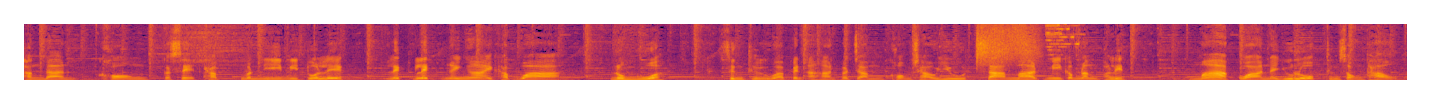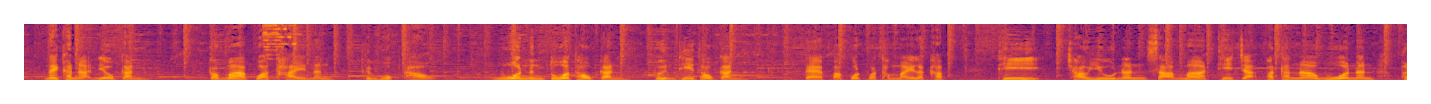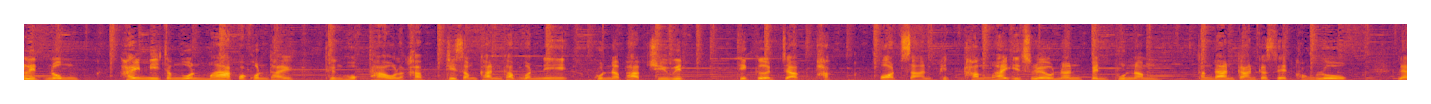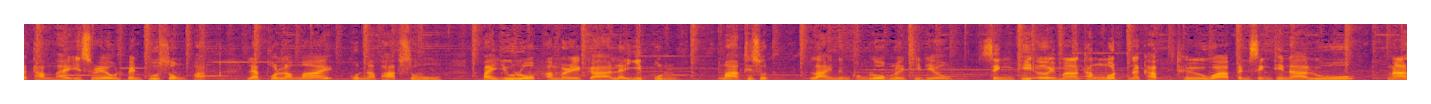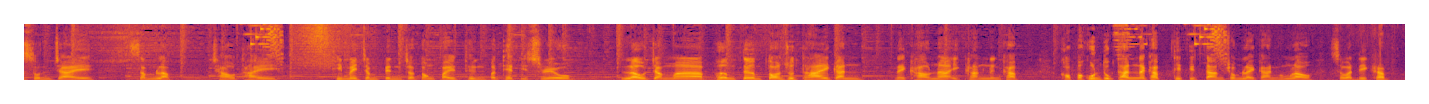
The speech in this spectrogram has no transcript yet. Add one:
ทางด้านของเกษตรครับ วันนี้มีตัวเลขเล็ก ๆ ง่าย ๆ ครับว่านมวัว ซึ่งถือว่าเป็นอาหารประจำของชาวยิวสามารถมีกำลังผลิตมากกว่าในยุโรปถึง 2 เท่า ในขณะเดียวกันก็มากกว่าไทยนั้นถึง 6 เท่า วัวหนึ่งตัวเท่ากัน พื้นที่เท่ากัน แต่ปรากฏว่าทำไมล่ะครับ ที่ชาวยิวนั้นสามารถที่จะพัฒนาวัวนั้นผลิตนมให้มีจำนวนมากกว่าคนไทยถึง 6 เท่าล่ะครับ ที่สำคัญครับวันนี้คุณภาพชีวิตที่เกิดจากผักปลอดสารพิษทำให้อิสราเอลนั้นเป็นผู้นำทางด้านการเกษตรของโลก และทำให้อิสราเอลเป็นผู้ส่งผัก และผลไม้คุณภาพสูง ไปยุโรปอเมริกาและญี่ปุ่นมากที่สุดรายหนึ่งของโลกเลยทีเดียว สิ่งที่เอ่ยมาทั้งหมดนะครับ ถือว่าเป็นสิ่งที่น่ารู้น่าสนใจสำหรับชาวไทยที่ไม่จำเป็นจะต้องไปถึงประเทศอิสราเอลเราจะมาเพิ่มเติมตอนสุดท้ายกันในคราวหน้าอีกครั้งหนึ่งครับ ขอบพระคุณทุกท่านนะครับ ที่ติดตามชมรายการของเรา สวัสดีครับ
